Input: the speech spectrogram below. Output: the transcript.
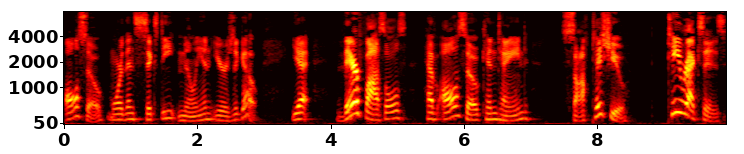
also more than 60 million years ago. Yet their fossils have also contained soft tissue. T Rexes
